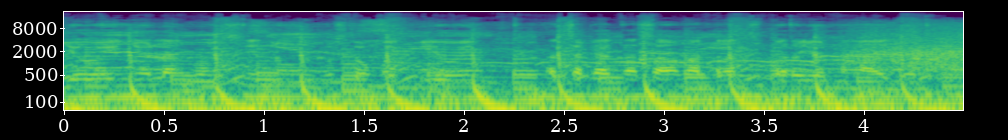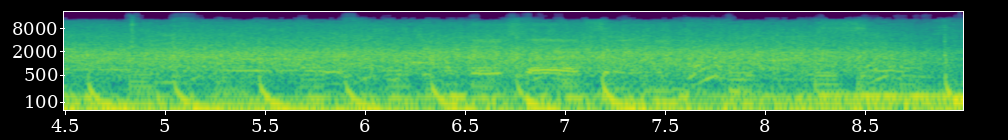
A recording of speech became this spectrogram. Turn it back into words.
Viewing nyo lang kung sino gusto mag-viewing. At saka kasama transfer yun mga idol. Punta tayo sa So,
